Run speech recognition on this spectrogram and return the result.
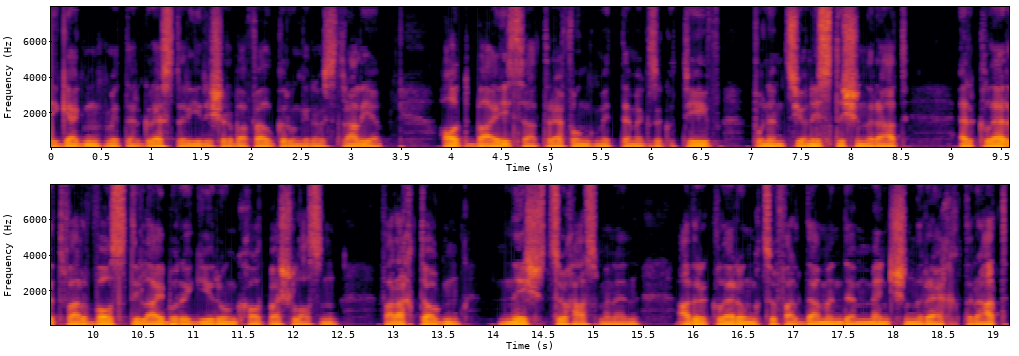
die Gegend mit der größten jüdischen Bevölkerung in Australien, hat bei seiner Treffung mit dem Exekutiv von dem Zionistischen Rat erklärt, war was die Labour-Regierung hat beschlossen, vor acht Tagen nicht zu hasmenen, eine Erklärung zu verdammen dem Menschenrechtsrat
